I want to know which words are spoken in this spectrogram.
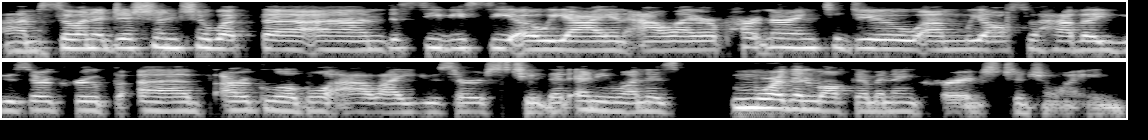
Um, so in addition to what the, um, the CVC, OEI, and Ally are partnering to do, um, we also have a user group of our global Ally users too, that anyone is more than welcome and encouraged to join.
